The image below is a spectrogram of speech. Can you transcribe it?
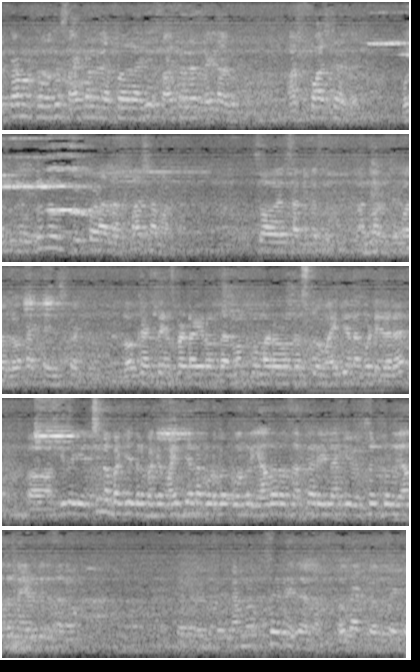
ರೆಕಾರ್ಡ್ ಮಾಡ್ಕೊಂಡ್ರೆ ಸಾಯಂಕಾಲ ಎಫ್ ಆರ್ ಆಗಿ ಸಾಯಂಕಾಲ ರೈಡ್ ಆಗುತ್ತೆ. ಅಷ್ಟು ಫಾಸ್ಟ್ ಆಗಿದೆ. ಒಂದು ಇದನ್ನು ತಿಳ್ಕೊಳ್ಳಲ್ಲ ಅಷ್ಟು ಫಾಸ್ಟ್ ಮಾಡ್ತಾರೆ so certificate Hanumanth Kumar Lokayukta inspector. Lokayukta inspector ಆಗಿರುವಂತ ಹನುಮಂತ್ ಕುಮಾರ್ ಅವರು ಒಂದಷ್ಟು ಮಾಹಿತಿಯನ್ನು ಕೊಟ್ಟಿದ್ದಾರೆ. ಇದು ಹೆಚ್ಚಿನ ಬಗ್ಗೆ ಇದ್ರ ಬಗ್ಗೆ ಮಾಹಿತಿಯನ್ನು ಕೊಡಬೇಕು ಅಂದ್ರೆ ಯಾವ್ದಾದ್ರು ಸರ್ಕಾರಿ ಇಲಾಖೆ ವೆಬ್ಸೈಟ್ಗಳು ಯಾವ್ದನ್ನ ಹೇಳ್ತೀರಿ ಸರ್ ನೀವು? ನಮ್ಮ ವೆಬ್ಸೈಟ್ ಇದೆ ಅಲ್ಲ ಲೋಕಾಯುಕ್ತ ವೆಬ್ಸೈಟ್.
